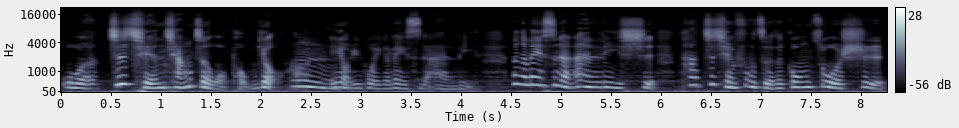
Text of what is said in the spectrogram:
我之前强者我朋友哈、嗯也有遇过一个类似的案例。那个类似的案例是他之前负责的工作是。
